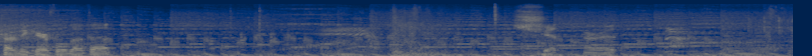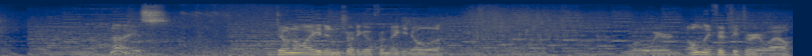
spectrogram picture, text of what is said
Try to be careful about that. Shit. Alright. Nice. Don't know why he didn't try to go for Megidola. A little weird. Only 53, wow.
